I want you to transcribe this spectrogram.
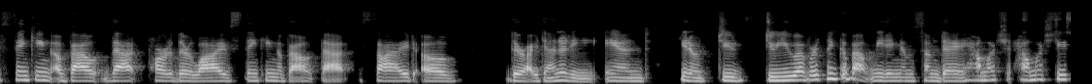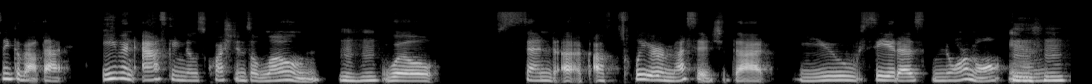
thinking about that part of their lives, thinking about that side of their identity. And, you know, do, do you ever think about meeting them someday? How much, how much do you think about that? Even asking those questions alone mm-hmm. will send a, a, clear message that you see it as normal and mm-hmm.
